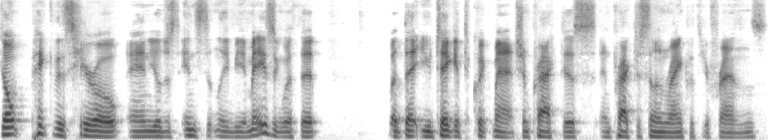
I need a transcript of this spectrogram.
don't pick this hero and you'll just instantly be amazing with it, but that you take it to quick match and practice and practice on ranked with your friends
